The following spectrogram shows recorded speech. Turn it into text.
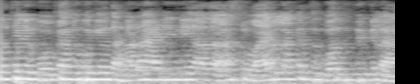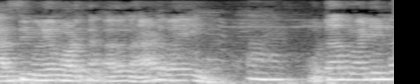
ಅಂತೇಳಿ ಗೋಕಾಕ್ ಬಗ್ಗೆ ಒಂದು ಹಾಡ ಹಾಡಿನಿ. ಅದು ಅಷ್ಟು ವೈರಲ್ ಆಗತ್ತೆ ಗೊತ್ತಿದ್ದಿಲ್ಲ ಆರ್ ಸಿ ವಿಡಿಯೋ ಮಾಡ್ತೇನೆ. ಅದನ್ನ ಹಾಡು ಬೈ. ಊಟ ಅದು ಮಾಡಿಲ್ಲ?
